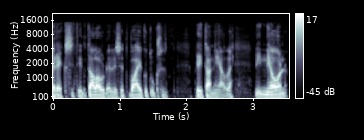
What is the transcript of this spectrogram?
Brexitin taloudelliset vaikutukset Britannialle, niin ne on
